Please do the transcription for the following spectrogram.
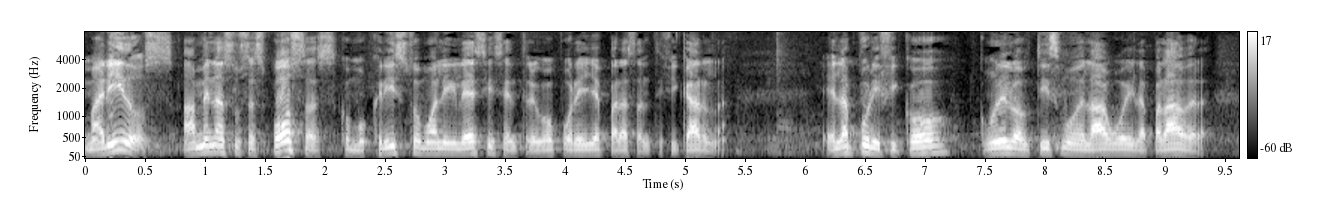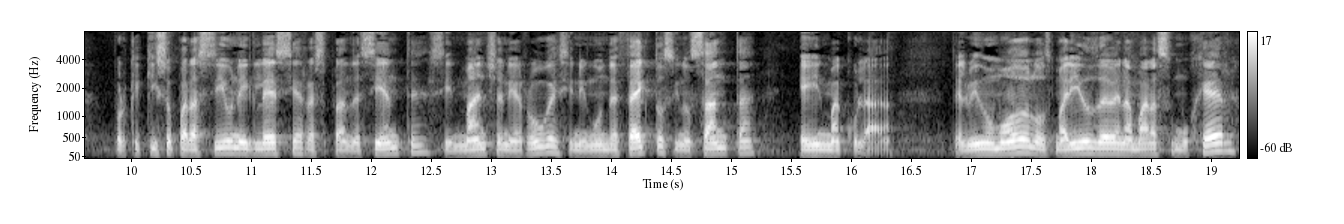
maridos, amen a sus esposas como Cristo amó a la iglesia y se entregó por ella para santificarla. Él la purificó con el bautismo del agua y la palabra, porque quiso para sí una iglesia resplandeciente, sin mancha ni arruga y sin ningún defecto, sino santa e inmaculada. Del mismo modo, los maridos deben amar a su mujer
